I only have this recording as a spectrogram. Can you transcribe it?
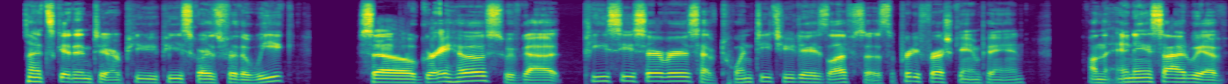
Let's get into our PvP scores for the week. So, Grey Host, we've got PC servers have 22 days left, so it's a pretty fresh campaign. On the NA side, we have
